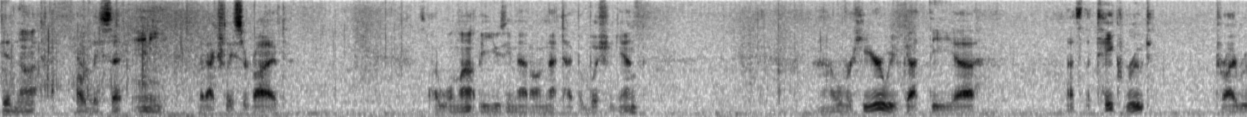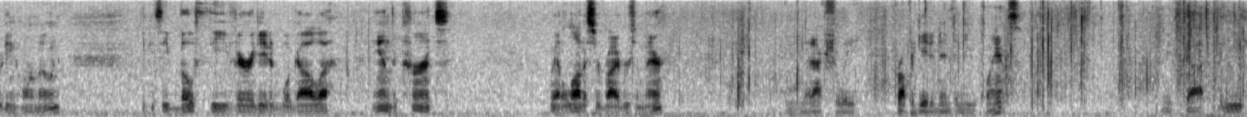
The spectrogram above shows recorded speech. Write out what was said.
Did not hardly set any that actually survived. So I will not be using that on that type of bush again. Uh, over here we've got the, uh, that's the take root, dry rooting hormone. You can see both the variegated Weigela and the currants. We had a lot of survivors in there that actually propagated into new plants. We've got the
